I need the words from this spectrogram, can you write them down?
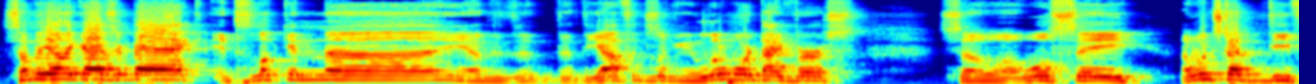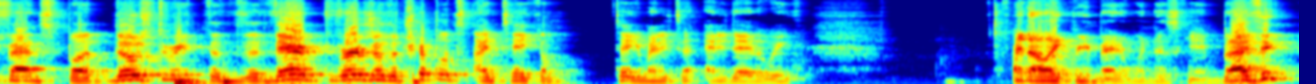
Some of the other guys are back. It's looking, uh, you know, the, the, the offense is looking a little more diverse. So uh, we'll see. I wouldn't start the defense, but those three, the, the, their version of the triplets, I'd take them. Take them any, t- any day of the week. And I like Green Bay to win this game. But I think,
